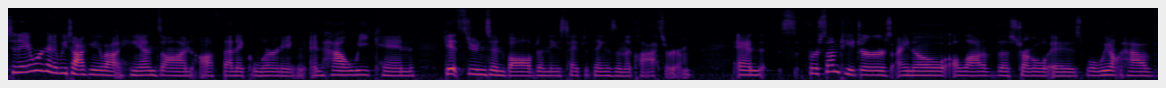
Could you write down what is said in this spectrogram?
Today, we're going to be talking about hands on, authentic learning and how we can get students involved in these types of things in the classroom. And for some teachers, I know a lot of the struggle is well, we don't have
